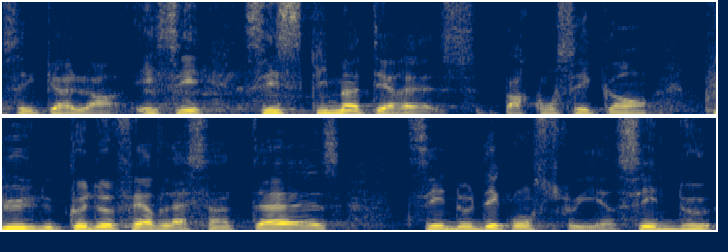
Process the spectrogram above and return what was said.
ces cas-là. Et c'est ce qui m'intéresse. Par conséquent, plus que de faire de la synthèse, c'est de déconstruire, c'est de,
